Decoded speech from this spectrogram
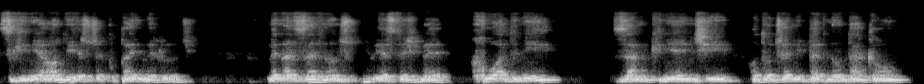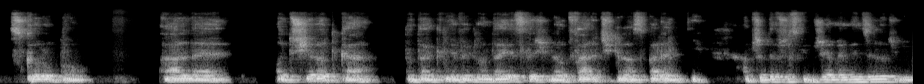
zginie on i jeszcze kupa innych ludzi. My na zewnątrz jesteśmy chłodni, zamknięci, otoczeni pewną taką skorupą, ale od środka to tak nie wygląda. Jesteśmy otwarci, transparentni, a przede wszystkim żyjemy między ludźmi.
